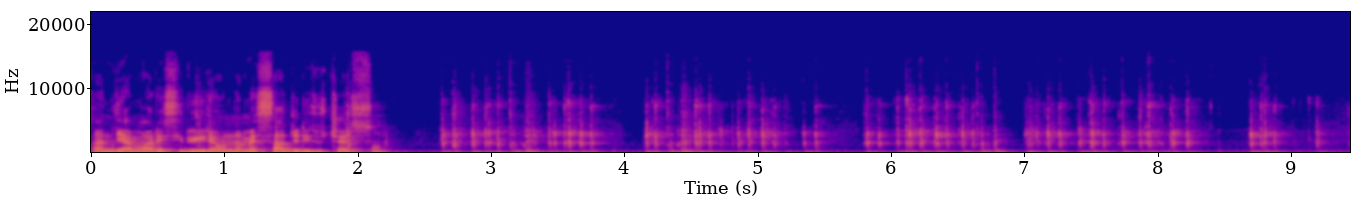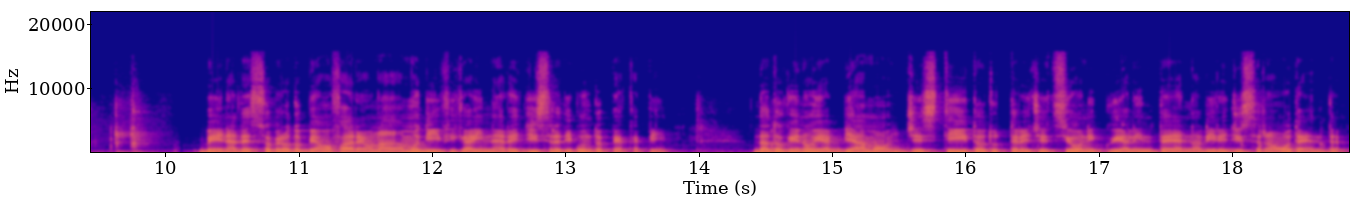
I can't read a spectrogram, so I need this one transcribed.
andiamo a restituire un messaggio di successo. Bene, adesso però dobbiamo fare una modifica in registrati.php. Dato che noi abbiamo gestito tutte le eccezioni qui all'interno di registra nuovo utente,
